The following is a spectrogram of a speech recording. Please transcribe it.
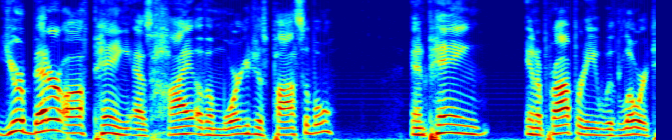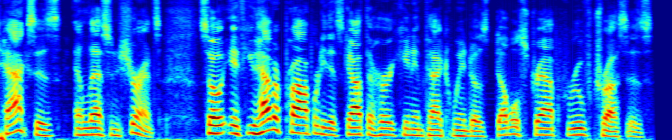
You're better off paying as high of a mortgage as possible and paying in a property with lower taxes and less insurance. So if you have a property that's got the hurricane impact windows, double strapped roof trusses,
